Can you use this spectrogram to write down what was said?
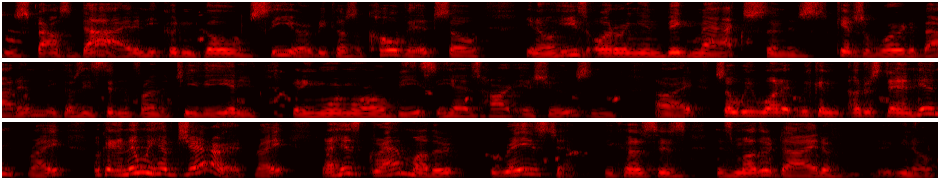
whose spouse died, and he couldn't go see her because of COVID. So you know he's ordering in Big Macs, and his kids are worried about him because he's sitting in front of the TV and he's getting more and more obese. He has heart issues, and all right. So we want wanted we can understand him, right? Okay, and then we have Jared, right? Now his grandmother raised him because his his mother died of you know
